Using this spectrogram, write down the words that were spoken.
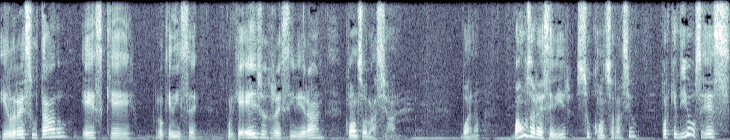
Y el resultado es que lo que dice, porque ellos recibirán consolación. Bueno, vamos a recibir su consolación, porque Dios es,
